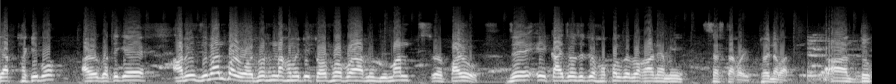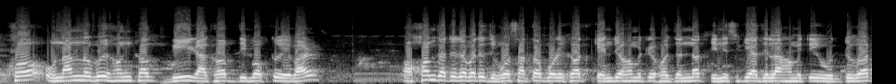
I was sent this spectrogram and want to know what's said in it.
ইয়াত থাকিব। আৰু গতিকে আমি যিমান পাৰোঁ অভ্যৰ্থনা সমিতিৰ তৰফৰ পৰা আমি যিমান পাৰোঁ যে এই কাৰ্যসূচীটো সফল কৰিবৰ কাৰণে আমি চেষ্টা কৰিম। ধন্যবাদ। দুশ ঊনানব্বৈ সংখ্যক বীৰ ৰাঘৱ দিৱসটো এইবাৰ অসম জাতীয়তাবাদী যুৱ ছাত্ৰ পৰিষদ কেন্দ্ৰীয় সমিতিৰ সৌজন্যত তিনিচুকীয়া জিলা সমিতিৰ উদ্যোগত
